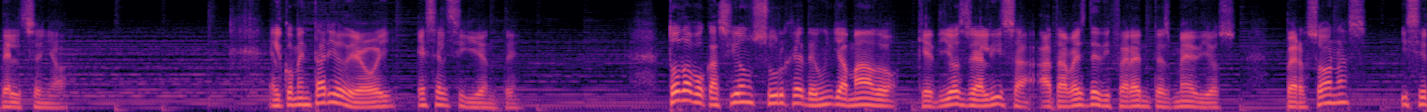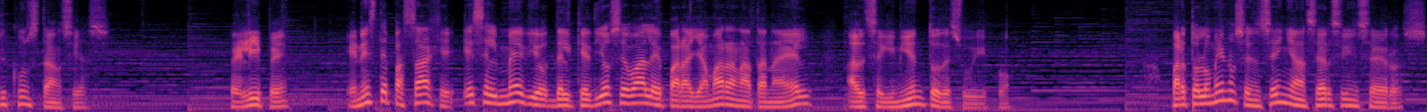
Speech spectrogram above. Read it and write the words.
del Señor. El comentario de hoy es el siguiente. Toda vocación surge de un llamado que Dios realiza a través de diferentes medios, personas y circunstancias. Felipe, en este pasaje, es el medio del que Dios se vale para llamar a Natanael al seguimiento de su Hijo. Bartolomé nos enseña a ser sinceros,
